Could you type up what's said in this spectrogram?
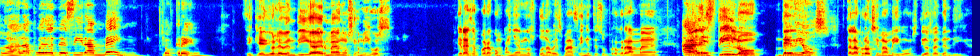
Ojalá puedas decir amén. Yo creo. Así que Dios le bendiga, hermanos y amigos. Gracias por acompañarnos una vez más en este su programa Al estilo de Dios. Hasta la próxima, amigos. Dios les bendiga.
